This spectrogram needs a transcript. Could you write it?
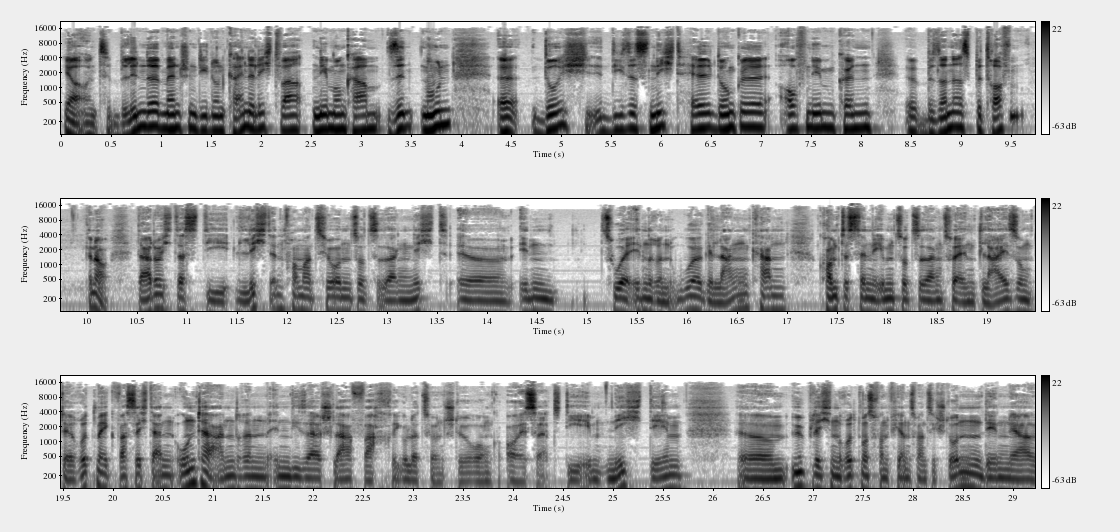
Ja, und blinde Menschen, die nun keine Lichtwahrnehmung haben, sind nun äh, durch dieses nicht hell-dunkel aufnehmen können äh, besonders betroffen? Genau, dadurch, dass die Lichtinformation sozusagen nicht äh, in zur inneren Uhr gelangen kann, kommt es dann eben sozusagen zur Entgleisung der Rhythmik, was sich dann unter anderem in dieser Schlaf-Wach-Regulationsstörung äußert, die eben nicht dem ähm, üblichen Rhythmus von 24 Stunden, den ja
